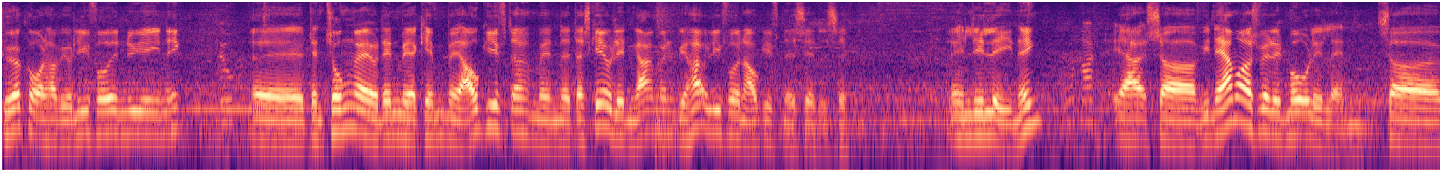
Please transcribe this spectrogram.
kørekort har vi jo lige fået en ny en, ikke? Øh, den tunge er jo den med at kæmpe med afgifter, men øh, der sker jo lidt en gang imellem. Vi har jo lige fået en afgiftnedsættelse. En lille en, ikke? Ja, så vi nærmer os vel et mål et eller andet. Så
